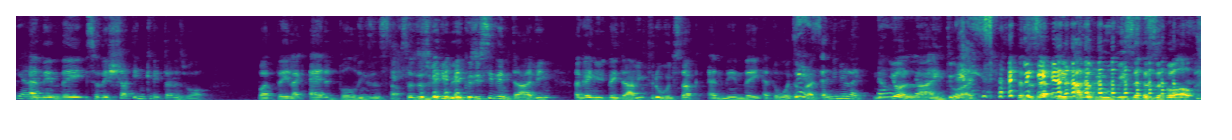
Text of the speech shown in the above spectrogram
yeah. And then they so they shot in Cape Town as well, but they like added buildings and stuff. So it was very weird because you see them driving again. You, they driving through Woodstock, and then they at the waterfront, Yes. and then you're like, No, you're no. lying to us. Exactly. Does this happen in other movies as well?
